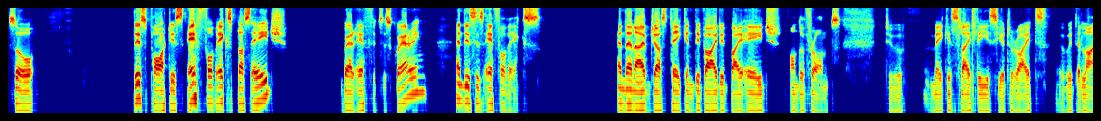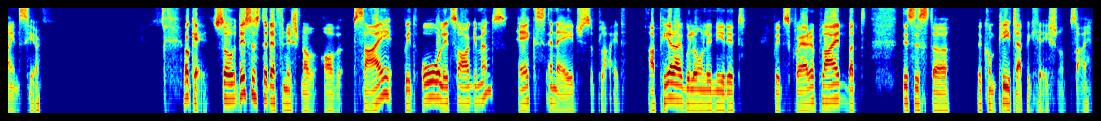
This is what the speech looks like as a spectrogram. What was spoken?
So this part is f of x plus h, where f is a squaring, and this is f of x. And then I've just taken divided by age on the front to make it slightly easier to write with the lines here. Okay, so this is the definition of, of psi with all its arguments, x and age supplied. Up here, I will only need it with square applied, but this is the, the complete application of psi.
